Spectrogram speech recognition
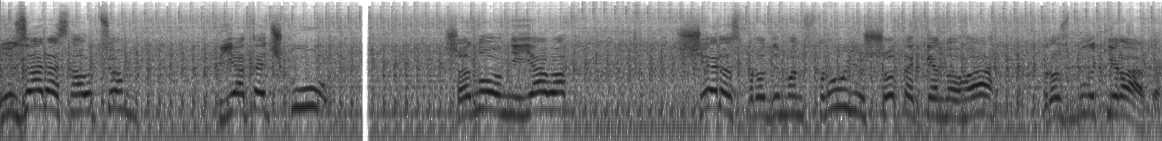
Ну і зараз на цьому п'ятачку, шановні, я вам ще раз продемонструю, що таке нога розблокіратор.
